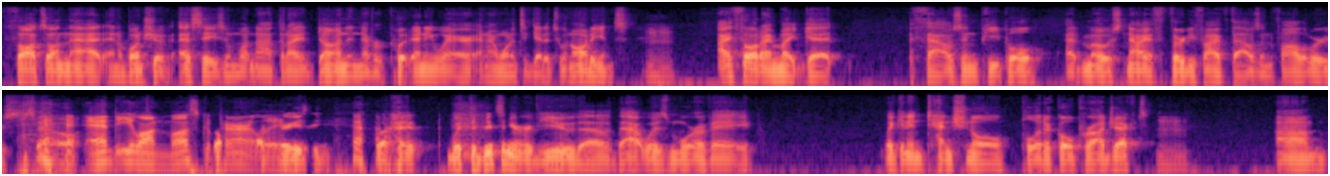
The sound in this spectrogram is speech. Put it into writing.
thoughts on that and a bunch of essays and whatnot that I had done and never put anywhere, and I wanted to get it to an audience. Mm-hmm. I thought I might get a thousand people at most. Now I have thirty-five thousand followers. So and Elon Musk apparently crazy. but with the Dissident Review, though, that was more of a like an intentional political project. Mm-hmm. Um,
